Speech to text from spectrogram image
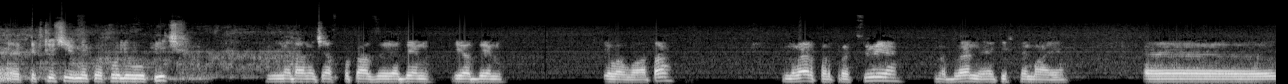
Е, Підключив мікрохвильову піч. На даний час показує 1,1 кВт. Інвертор працює, проблем ніяких немає. Е,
